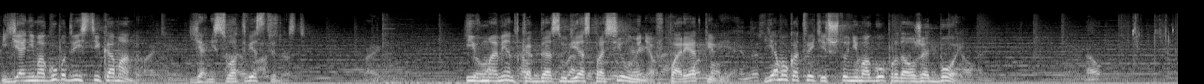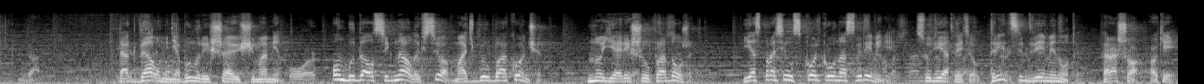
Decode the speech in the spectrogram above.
Я не могу подвести команду. Я несу ответственность. И в момент, когда судья спросил меня, в порядке ли я, я мог ответить, что не могу продолжать бой. Тогда у меня был решающий момент. Он бы дал сигнал, и все, матч был бы окончен. Но я решил продолжить. Я спросил, сколько у нас времени. Судья ответил, 32 минуты. Хорошо, окей.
